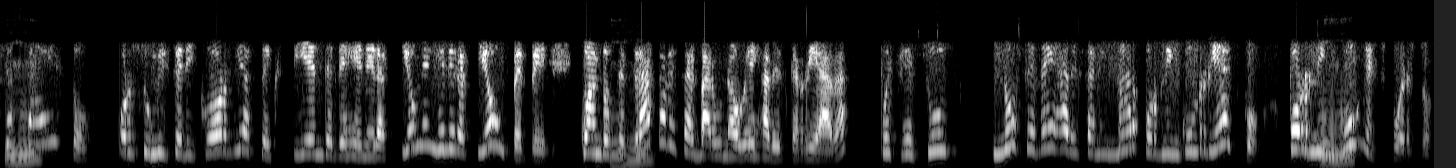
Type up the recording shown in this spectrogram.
acepta esto? Por su misericordia se extiende de generación en generación, Pepe. Cuando se trata de salvar una oveja descarriada, pues Jesús no se deja desanimar por ningún riesgo, por ningún esfuerzo.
